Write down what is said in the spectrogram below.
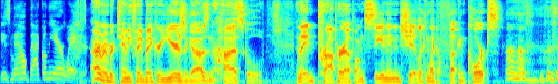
is now back on the airwaves. I remember Tammy Faye Bakker years ago. I was in high school. And they'd prop her up on CNN and shit looking like a fucking corpse. Uh huh.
